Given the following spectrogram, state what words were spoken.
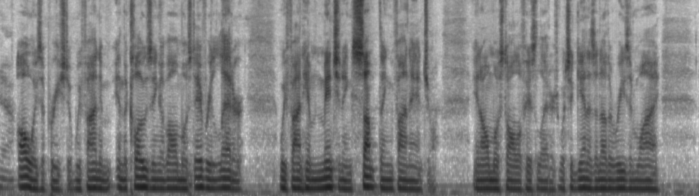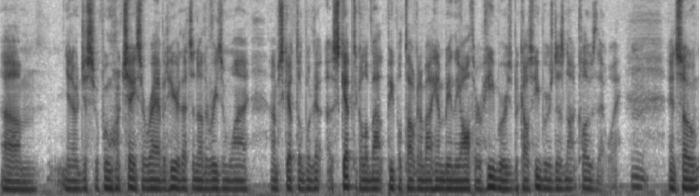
Yeah. always appreciative. We find him in the closing of almost every letter. We find him mentioning something financial in almost all of his letters, which again is another reason why, um, you know, just if we want to chase a rabbit here, that's another reason why I'm skeptical skeptical about people talking about him being the author of Hebrews because Hebrews does not close that way. And so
